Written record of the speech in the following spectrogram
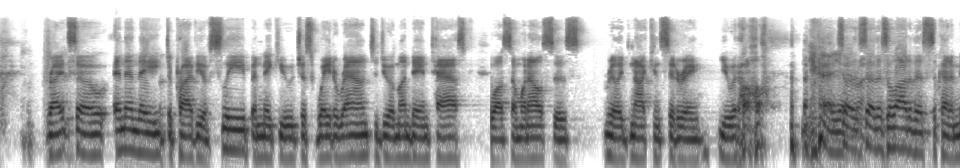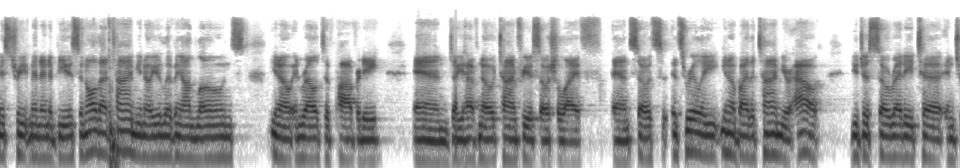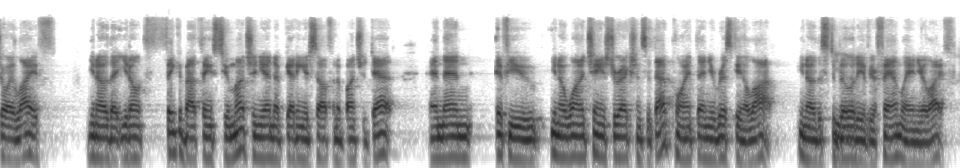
right? So and then they deprive you of sleep and make you just wait around to do a mundane task while someone else is really not considering you at all. yeah, yeah, so right. so there's a lot of this kind of mistreatment and abuse, and all that time, you know, you're living on loans, you know, in relative poverty, and uh, you have no time for your social life, and so it's it's really you know by the time you're out, you're just so ready to enjoy life, you know, that you don't think about things too much, and you end up getting yourself in a bunch of debt, and then if you you know want to change directions at that point, then you're risking a lot, you know, the stability yeah. of your family and your life.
